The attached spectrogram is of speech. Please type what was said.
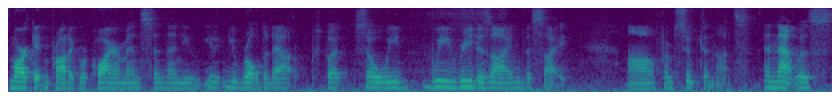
market and product requirements, and then you, you, you rolled it out. But so we we redesigned the site uh, from soup to nuts, and that was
